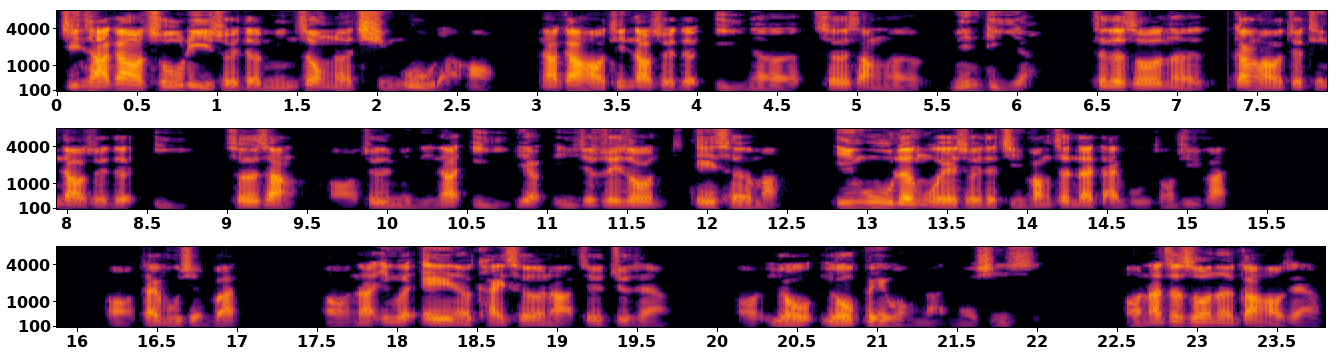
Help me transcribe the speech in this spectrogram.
警察刚好处理谁的民众呢请勿了哈，那刚好听到谁的乙呢车上呢鸣笛呀。这个时候呢，刚好就听到谁的乙车上哦，就是鸣笛。那乙要乙就追踪 A 车嘛，因误认为谁的警方正在逮捕通缉犯，哦，逮捕嫌犯，哦，那因为 A 呢开车呢就就这样，哦，由由北往南的行驶，哦，那这时候呢刚好怎样，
